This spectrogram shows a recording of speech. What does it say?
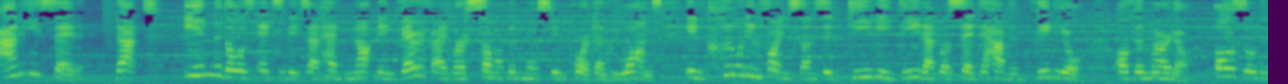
And he said that in those exhibits that had not been verified were some of the most important ones, including, for instance, the DVD that was said to have a video of the murder, also the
